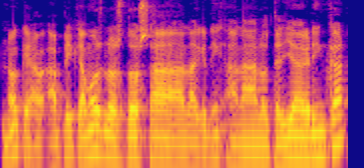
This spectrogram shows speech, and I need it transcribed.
¿no? Que aplicamos los dos a la, a la lotería Green Card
